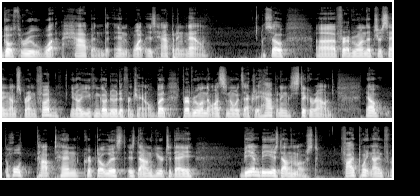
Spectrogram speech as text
go through what happened and what is happening now. So uh, for everyone that's just saying I'm spraying FUD, you know, you can go to a different channel. But for everyone that wants to know what's actually happening, stick around. Now, the whole top 10 crypto list is down here today. BNB is down the most. 5.9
